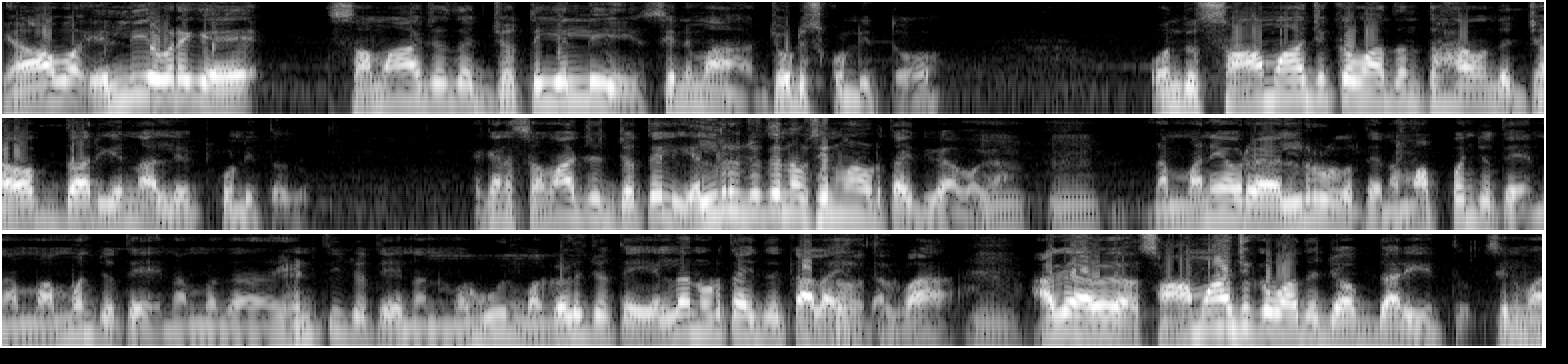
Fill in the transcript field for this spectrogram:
ಯಾವ ಎಲ್ಲಿಯವರೆಗೆ ಸಮಾಜದ ಜೊತೆಯಲ್ಲಿ ಸಿನಿಮಾ ಜೋಡಿಸ್ಕೊಂಡಿತ್ತೋ ಒಂದು ಸಾಮಾಜಿಕವಾದಂತಹ ಒಂದು ಜವಾಬ್ದಾರಿಯನ್ನು ಅಲ್ಲಿ ಇಟ್ಕೊಂಡಿತ್ತದು ಯಾಕಂದರೆ ಸಮಾಜದ ಜೊತೆಲಿ ಎಲ್ಲರ ಜೊತೆ ನಾವು ಸಿನಿಮಾ ನೋಡ್ತಾ ಇದ್ವಿ ಆವಾಗ. ನಮ್ಮ ಮನೆಯವರ ಎಲ್ಲರೂ ಗೊತ್ತೆ ನಮ್ಮ ಅಪ್ಪನ ಜೊತೆ ನಮ್ಮ ಅಮ್ಮನ ಜೊತೆ ನಮ್ಮ ಹೆಂಡತಿ ಜೊತೆ ನನ್ನ ಮಗುವಿನ ಮಗಳ ಜೊತೆ ಎಲ್ಲ ನೋಡ್ತಾ ಇದ್ದ ಕಾಲ ಇತ್ತಲ್ವಾ? ಅಲ್ವಾ ಆಗ ಸಾಮಾಜಿಕವಾದ ಜವಾಬ್ದಾರಿ ಇತ್ತು ಸಿನಿಮಾ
